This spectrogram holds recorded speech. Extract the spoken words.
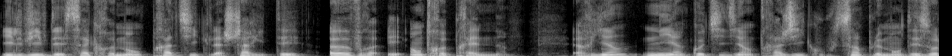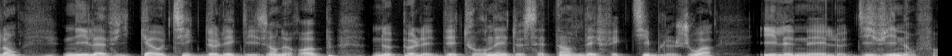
ils vivent des sacrements, pratiquent la charité, œuvrent et entreprennent. Rien, ni un quotidien tragique ou simplement désolant, ni la vie chaotique de l'Église en Europe ne peut les détourner de cette indéfectible joie. Il est né le divin enfant.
